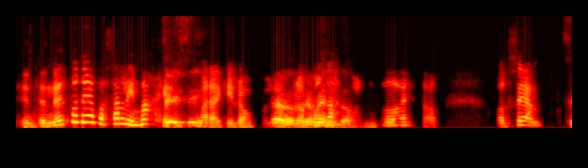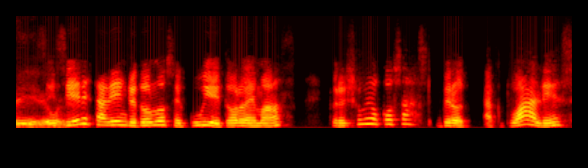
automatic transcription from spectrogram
¿Entendés? Después te voy a pasar la imagen Sí, sí. para que lo, lo- Claro, lo pongas tremendo. con todo esto. O sea, Sí, si, si bien está bien que todo el mundo se cuide y todo lo demás, pero yo veo cosas, pero actuales,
